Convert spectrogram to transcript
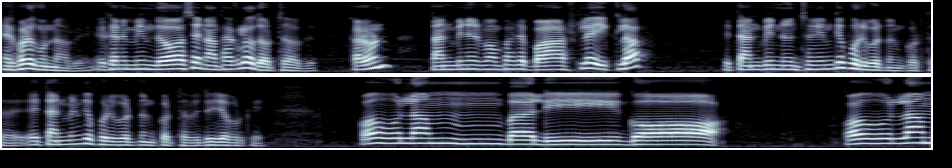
এরপরে গুণ হবে। এখানে মিম দেওয়া আছে, না থাকলেও ধরতে হবে। কারণ তানবিনের বাম বা আসলে ইকলাফ এই তানবিন নুন সাকিনকে পরিবর্তন করতে হবে এই তানবিনকে পরিবর্তন করতে হবে দুই জবরকে। কৌলাম বালি গ। কৌলাম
